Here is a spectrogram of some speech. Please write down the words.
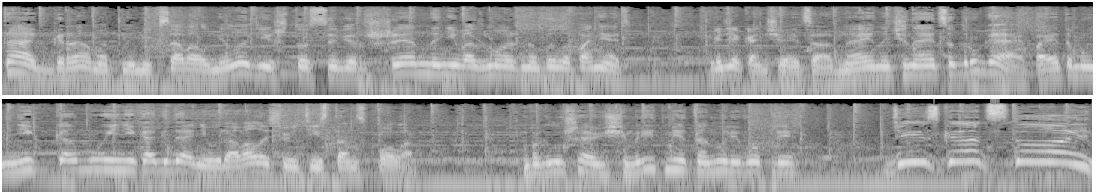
так грамотно миксовал мелодии, что совершенно невозможно было понять, где кончается одна и начинается другая, поэтому никому и никогда не удавалось уйти с танцпола. В оглушающем ритме тонули вопли «Диско, отстой!»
